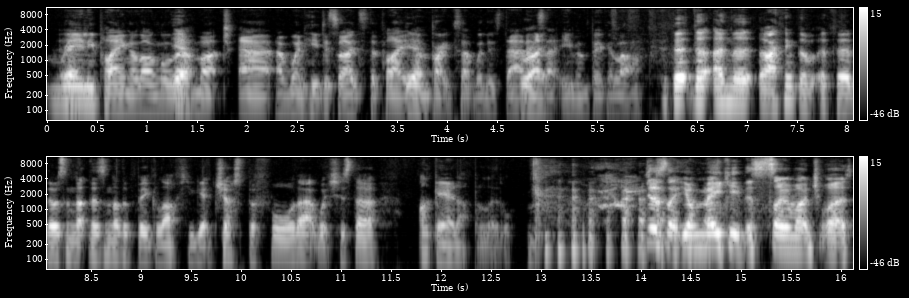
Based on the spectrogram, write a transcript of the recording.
really playing along all Yeah. that much, uh, and when he decides to play Yeah. and breaks up with his dad, Right. it's that even bigger laugh. The the and the I think the, the there was another, there's another big laugh you get just before that, which is the I'll get it up a little. just like you're making this so much worse.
